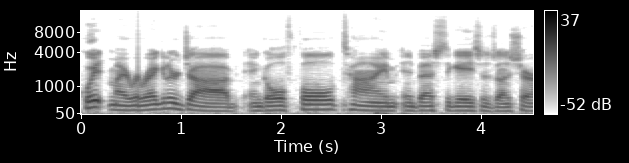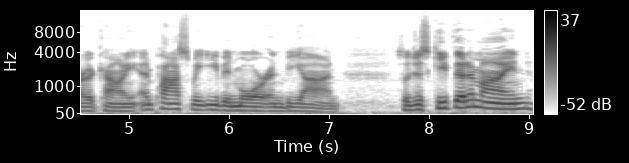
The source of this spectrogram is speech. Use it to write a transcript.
quit my regular job and go full time investigations on Charlotte County and possibly even more and beyond. So just keep that in mind.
